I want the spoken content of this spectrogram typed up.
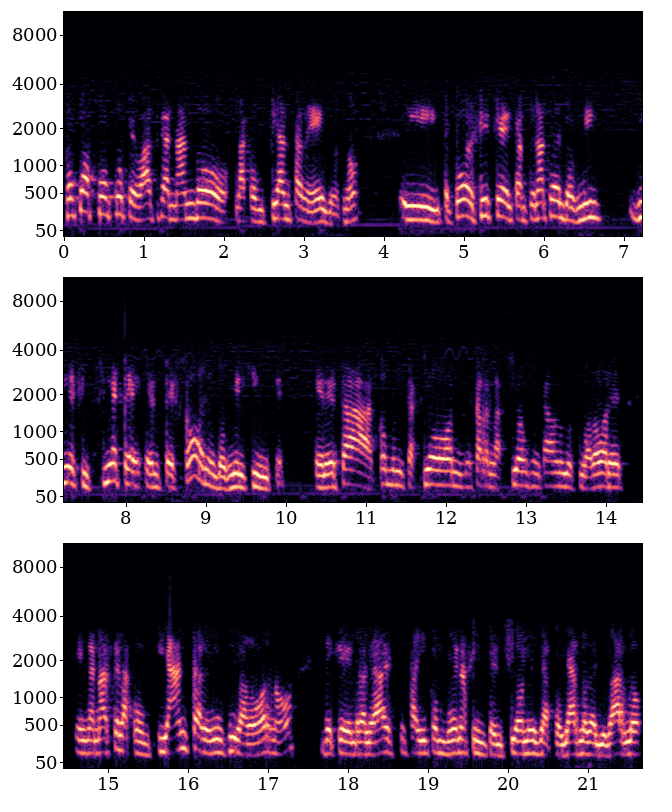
poco a poco te vas ganando la confianza de ellos, ¿no? Y te puedo decir que el campeonato del 2017 empezó en el 2015, en esa comunicación, en esa relación con cada uno de los jugadores, en ganarse la confianza de un jugador, ¿no? De que en realidad estás ahí con buenas intenciones de apoyarlo, de ayudarlo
